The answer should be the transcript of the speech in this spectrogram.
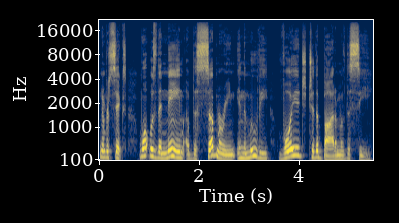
Number 6. What was the name of the submarine in the movie Voyage to the Bottom of the Sea?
